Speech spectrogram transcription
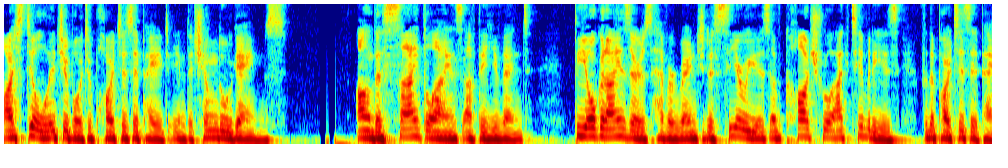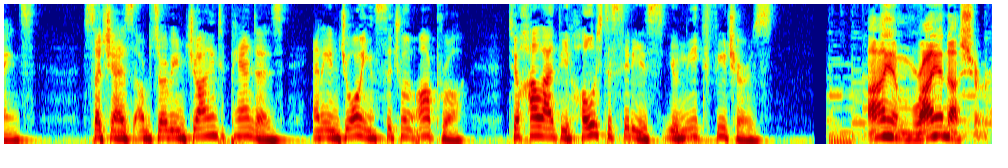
are still eligible to participate in the Chengdu Games. On the sidelines of the event, the organizers have arranged a series of cultural activities for the participants, such as observing giant pandas and enjoying Sichuan opera, to highlight the host city's unique features. I am Ryan Usher.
